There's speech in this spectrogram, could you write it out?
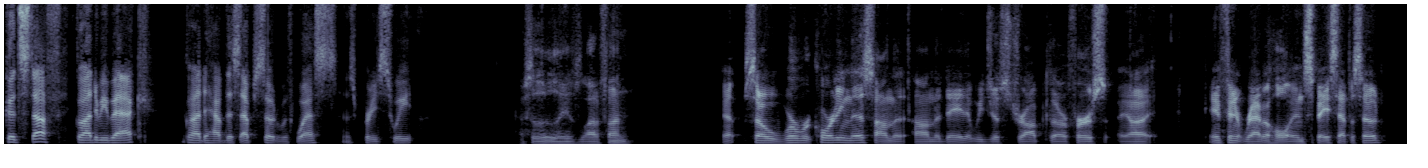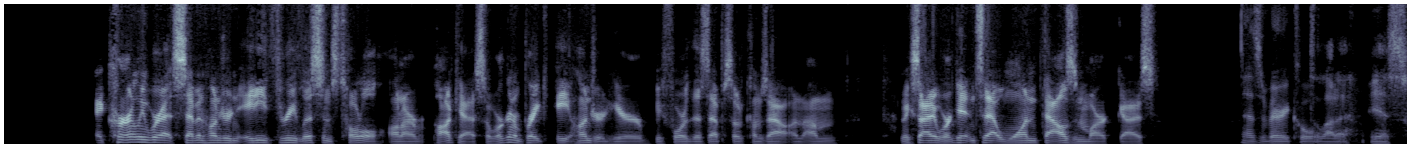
good stuff. Glad to be back. Glad to have this episode with Wes. It was pretty sweet. Absolutely. It was a lot of fun. Yep. So we're recording this on the on the day that we just dropped our first uh, Infinite Rabbit Hole in Space episode. And currently we're at 783 listens total on our podcast. So we're going to break 800 here before this episode comes out and I'm I'm excited we're getting to that 1000 mark, guys. That's very It's a lot of yes.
